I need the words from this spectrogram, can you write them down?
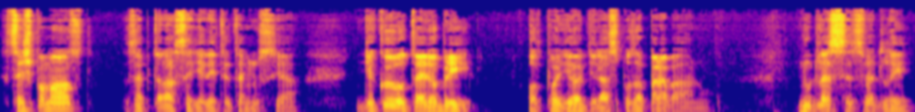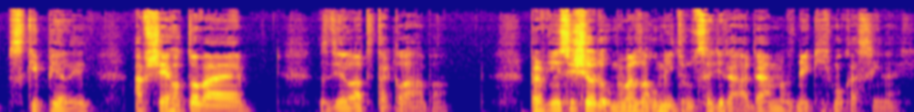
Chceš pomoct? zeptala se dědy teta Nusia. Děkuju, to je dobrý, odpověděl děda spoza paravánu. Nudle se zvedly, skypěly a vše je hotové, sdělila teta Kláva. První si šel do umyvadla umít ruce děda Adam v měkkých mokasínech.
